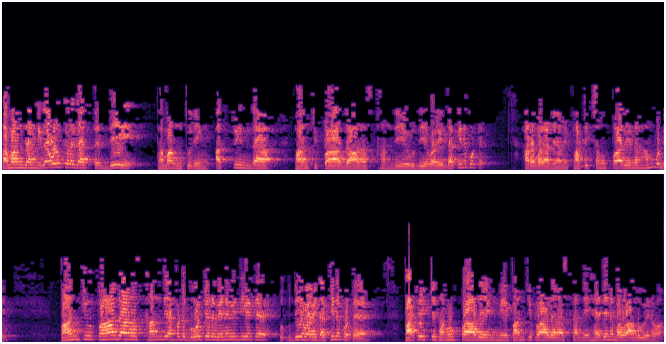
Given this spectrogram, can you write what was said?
තමන් දැන් නිරවුල් කරගත්ත දේ තමන් තුලින් අත්විඳා පංචපා දානස්කන්ධයේ උදේවයි දකිනකොට අර බලන්නේ මේ පටිච්චසමුප්පාදයෙන් හම්බුනේ පංච උපාදානස්කන්ධය අපට ගෝචර වෙන විදිහට උදේවයි දකිනකොට පටිච්ච සමුප්පාදයෙන් මේ පංච උපාදානස්කන්ධය හැදෙන බව අහු වෙනවා.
